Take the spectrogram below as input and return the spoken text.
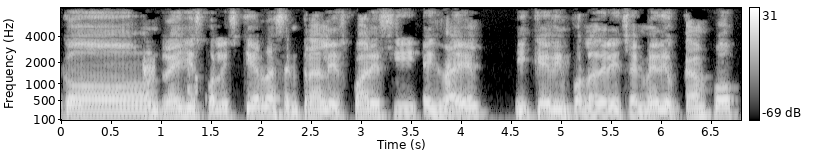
con Reyes por la izquierda, centrales Juárez y, e Israel y Kevin por la derecha. En medio campo,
